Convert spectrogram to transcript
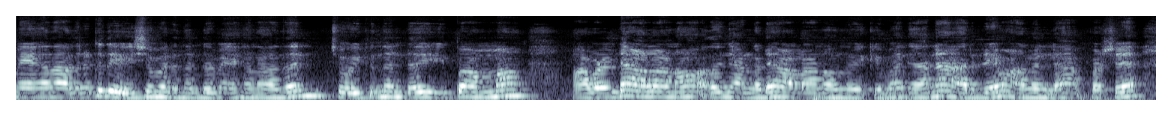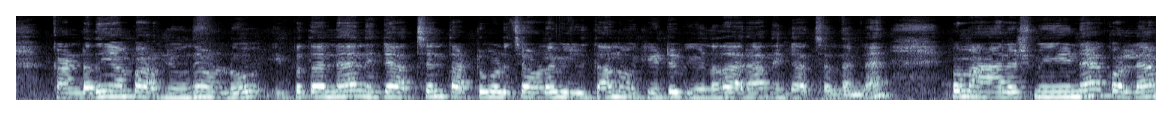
മേഘനാഥനക്ക് ദേഷ്യം വരുന്നുണ്ട്. മേഘനാഥൻ ചോദിക്കുന്നുണ്ട് ഇപ്പം അമ്മ അവളുടെ ആളാണോ അതോ ഞങ്ങളുടെ ആളാണോ? എന്ന് ചോദിക്കുമ്പോൾ ഞാൻ ആരുടെയും ആളല്ല. പക്ഷേ കണ്ടത് ഞാൻ പറഞ്ഞു എന്നേ ഉള്ളൂ. ഇപ്പം തന്നെ നിന്റെ അച്ഛൻ തട്ടുപൊളിച്ച് അവളെ വീഴ്ത്താൻ നോക്കിയിട്ട് വീണതാരാ നിന്റെ അച്ഛൻ തന്നെ? ഇപ്പം മഹാലക്ഷ്മീനെ കൊല്ലാൻ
